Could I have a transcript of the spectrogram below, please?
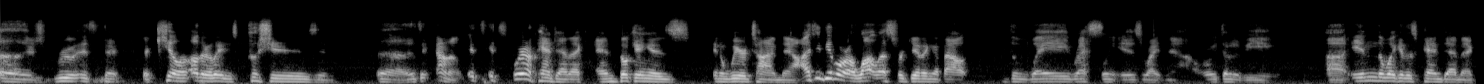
uh, there's it's they're they're killing other ladies' pushes and uh, it's, I don't know. It's it's we're in a pandemic and booking is in a weird time now. I think people are a lot less forgiving about the way wrestling is right now or WWE uh, in the wake of this pandemic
